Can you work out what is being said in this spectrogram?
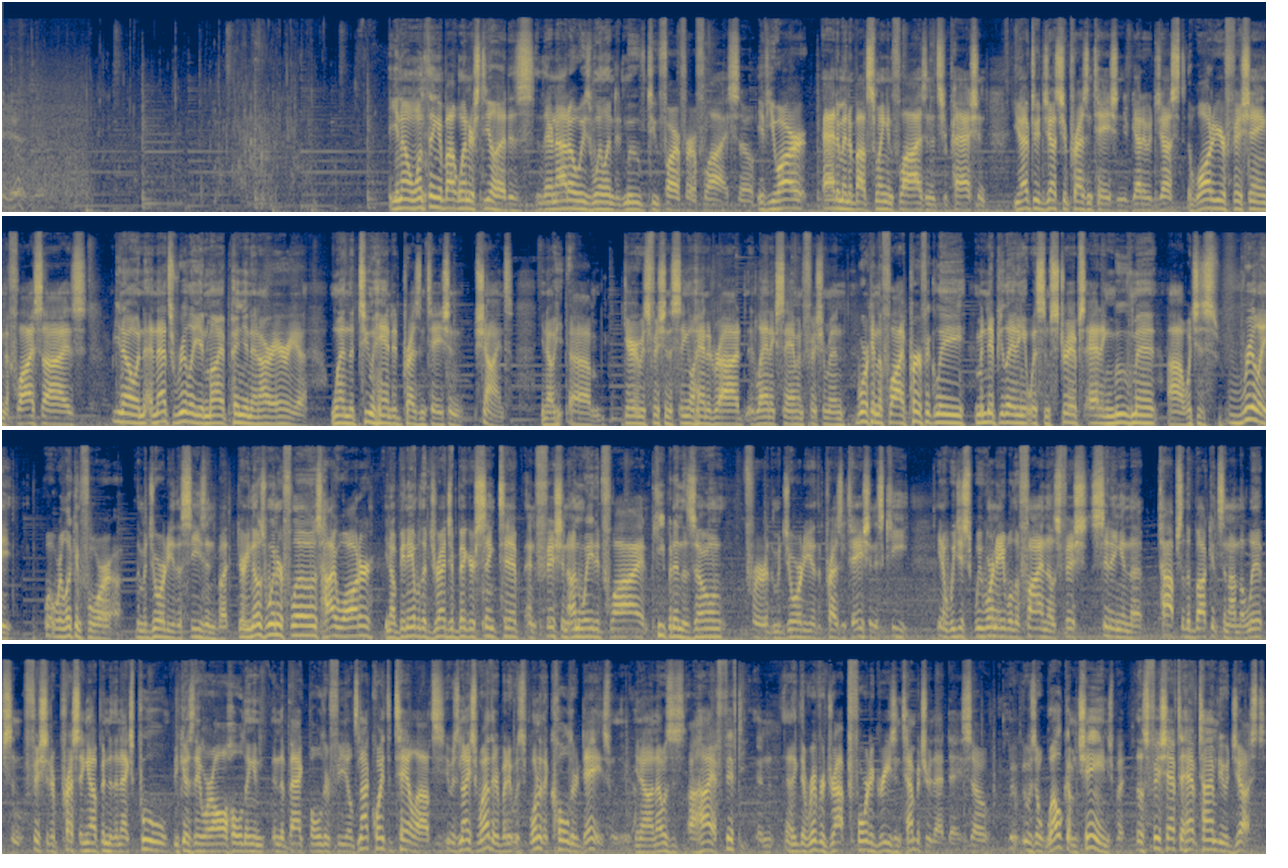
You know, one thing about winter steelhead is they're not always willing to move too far for a fly. So if you are adamant about swinging flies and it's your passion, you have to adjust your presentation. You've got to adjust the water you're fishing, the fly size, you know, and, and that's really, in my opinion, in our area, when the two-handed presentation shines. You know, um, Gary was fishing a single-handed rod, Atlantic salmon fisherman, working the fly perfectly, manipulating it with some strips, adding movement, uh, which is really what we're looking for the majority of the season. But during those winter flows, high water, you know, being able to dredge a bigger sink tip and fish an unweighted fly and keep it in the zone for the majority of the presentation is key. You know, we just we weren't able to find those fish sitting in the tops of the buckets and on the lips and fish that are pressing up into the next pool because they were all holding in, in the back boulder fields. Not quite the tailouts. It was nice weather, but it was one of the colder days. You know, and that was a high of 50. And I think the river dropped four degrees in temperature that day. So it it was a welcome change, but those fish have to have time to adjust.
